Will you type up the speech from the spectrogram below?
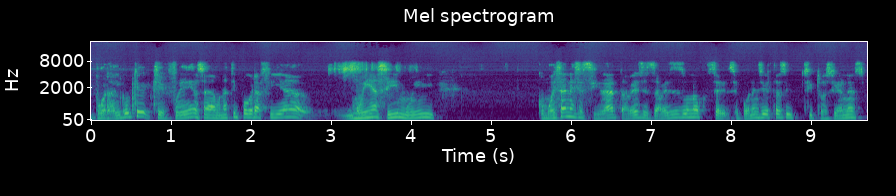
por algo que, que, fue, o sea, una tipografía muy así, muy como esa necesidad a veces. A veces uno se, se pone en ciertas situaciones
